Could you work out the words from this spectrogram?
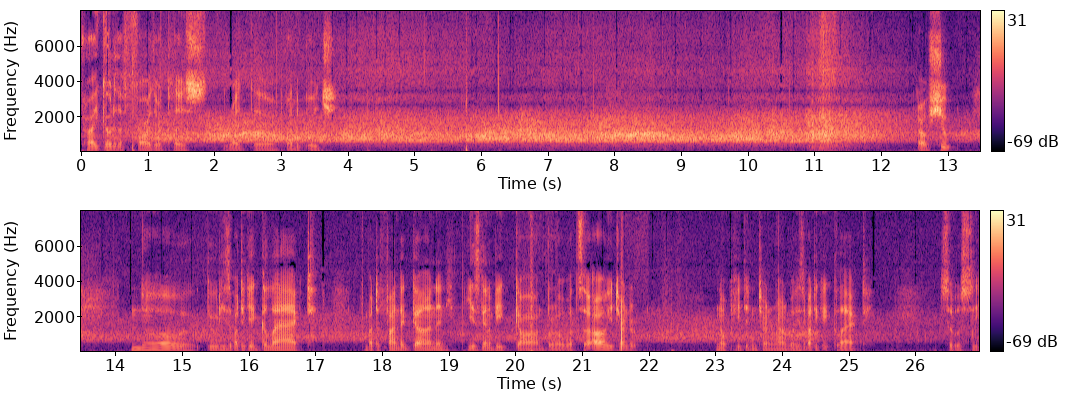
Probably go to the farther place right there by the bridge. Oh shoot. No, dude, he's about to get glacked. I'm about to find a gun and he's gonna be gone, bro. What's up? Oh, he turned. Nope, he didn't turn around. Well, he's about to get glacked. So we'll see.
